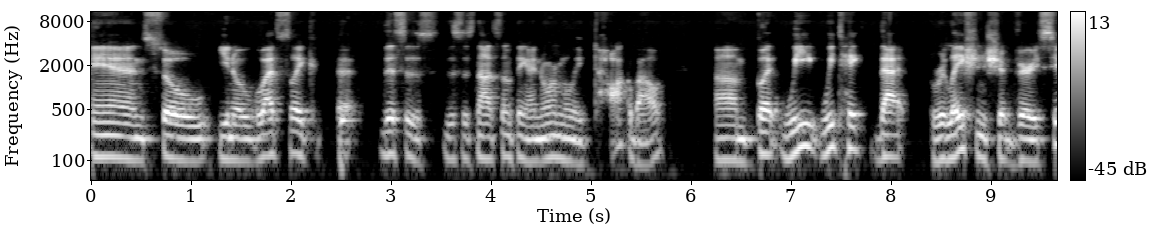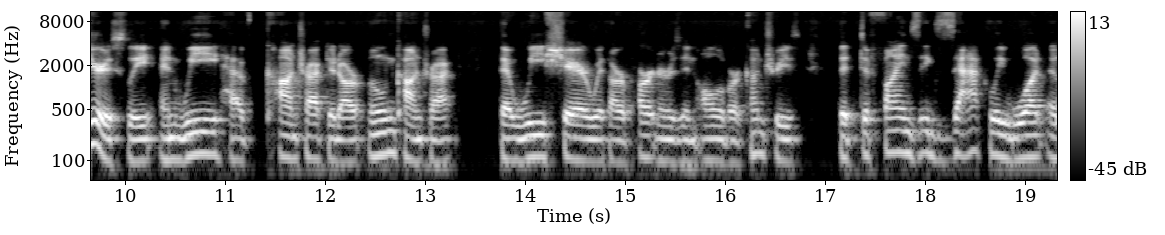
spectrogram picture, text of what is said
and so you know that's like uh, this is this is not something i normally talk about um, but we we take that relationship very seriously and we have contracted our own contract that we share with our partners in all of our countries that defines exactly what a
